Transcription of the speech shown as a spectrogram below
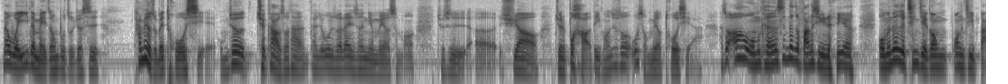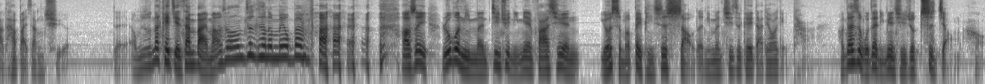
那唯一的美中不足就是他没有准备拖鞋。我们就 check 好说他，他就问说赖先生你有没有什么就是呃需要觉得不好的地方？就说为什么没有拖鞋啊？他说哦，我们可能是那个房型人员，我们那个清洁工忘记把它摆上去了。对，我们就说那可以减三百吗？我说这可能没有办法。好，所以如果你们进去里面发现有什么备品是少的，你们其实可以打电话给他。好，但是我在里面其实就赤脚嘛，好，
